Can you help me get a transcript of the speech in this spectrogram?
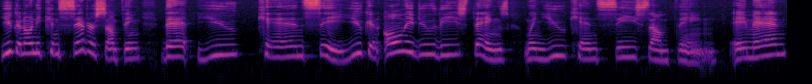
You can only consider something that you can see. You can only do these things when you can see something. Amen.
